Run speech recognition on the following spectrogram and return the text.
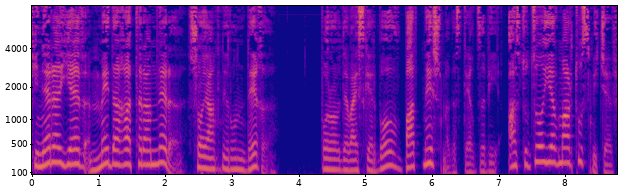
քիները եւ մեդաղաթրամները շոյանքներուն դեղը, որովհետև այս կերպով բատնեշը կստեղծվի Աստուծո եւ մարդուս միջև,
